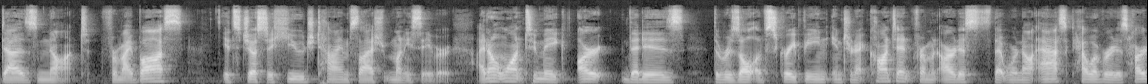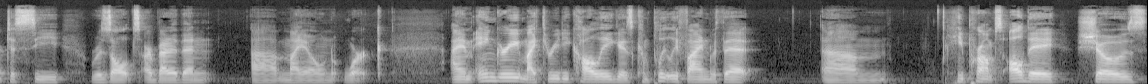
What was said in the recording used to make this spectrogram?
does not. For my boss, it's just a huge time slash money saver. I don't want to make art that is the result of scraping internet content from an artist that were not asked. However, it is hard to see results are better than uh, my own work. I am angry. My 3D colleague is completely fine with it. Um, he prompts all day, shows,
